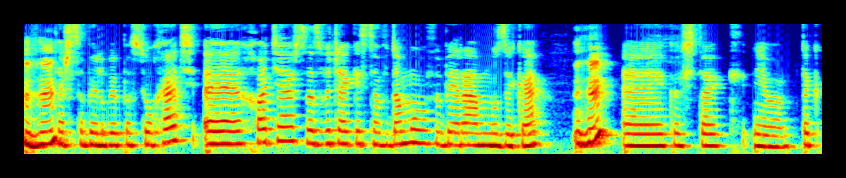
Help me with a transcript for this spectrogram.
Mhm. Też sobie lubię posłuchać, e, chociaż zazwyczaj jak jestem w domu wybieram muzykę. Mhm. E, jakoś tak, nie wiem, tak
